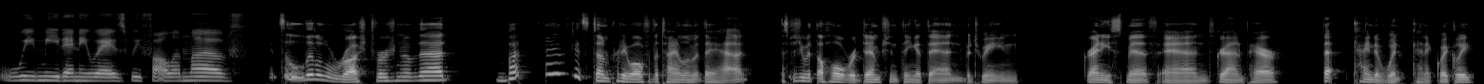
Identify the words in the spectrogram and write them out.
we meet anyways, we fall in love. It's a little rushed version of that, but I think it's done pretty well for the time limit they had, especially with the whole redemption thing at the end between Granny Smith and Grand Pear. That kind of went kind of quickly,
